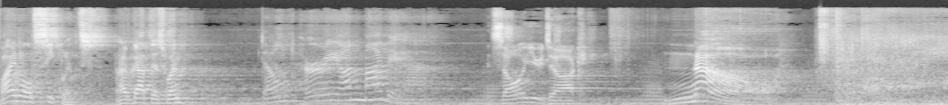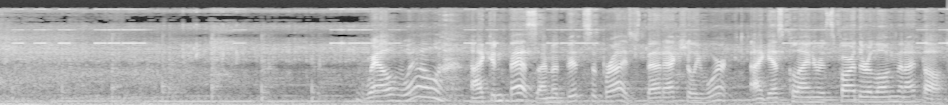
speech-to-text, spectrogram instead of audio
Final sequence. I've got this one. Don't hurry on my behalf. It's all you, Doc. Now. Well, well, I confess I'm a bit surprised that actually worked. I guess Kleiner is farther along than I thought.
